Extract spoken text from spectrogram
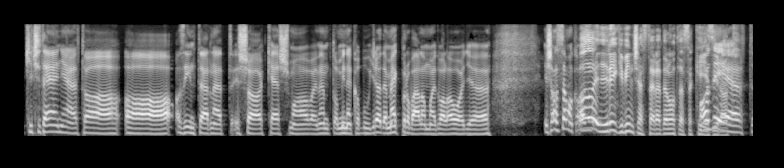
kicsit elnyelt a, a, az internet és a cashma, vagy nem tudom minek a búgyra, de megpróbálom majd valahogy És azt hiszem, az, Valahogy egy régi Winchestereden ott lesz a kézirat. azért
